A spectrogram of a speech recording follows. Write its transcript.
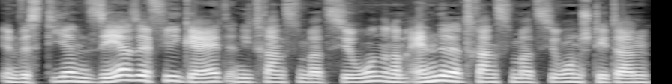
investieren sehr, sehr viel Geld in die Transformation und am Ende der Transformation steht dann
